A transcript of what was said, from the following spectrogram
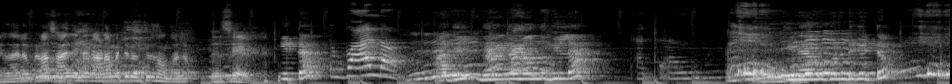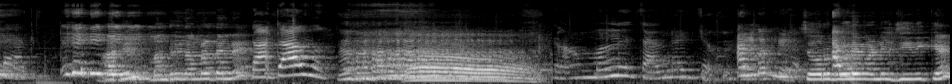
ഏതായാലും സാധനം എന്നെ കാണാൻ പറ്റില്ല ഒത്തിരി സന്തോഷം. തീർച്ചയായും. അതിൽ നിറങ്ങൾ വന്നതില്ല? കിനാവ് കൊണ്ട് കിട്ടും? അതിൽ മന്ത്രി നമ്മൾ തന്നെ? ചോറ് പോലെ മണ്ണിൽ ജീവിക്കാൻ?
